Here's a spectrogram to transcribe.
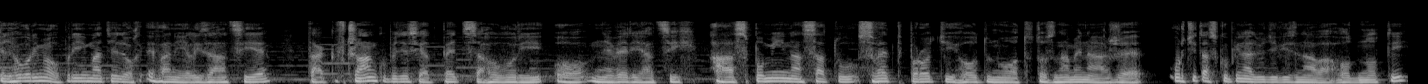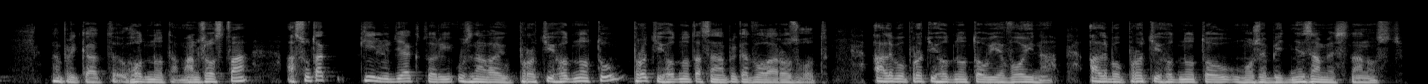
Keď hovoríme o príjimateľoch evangelizácie, tak v článku 55 sa hovorí o neveriacich a spomína sa tu svet proti hodnot. To znamená, že určitá skupina ľudí vyznáva hodnoty, napríklad hodnota manželstva a sú takí ľudia, ktorí uznávajú protihodnotu. Protihodnota sa napríklad volá rozvod alebo protihodnotou je vojna, alebo protihodnotou môže byť nezamestnanosť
